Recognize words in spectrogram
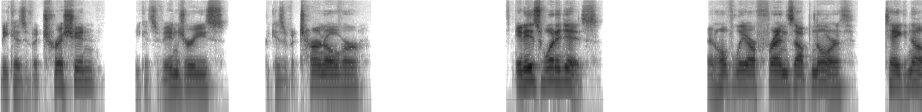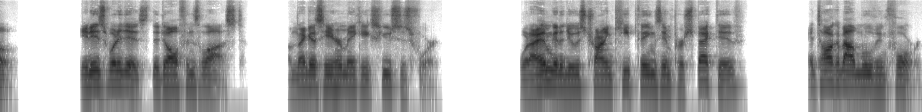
because of attrition, because of injuries, because of a turnover. It is what it is. And hopefully, our friends up north take note. It is what it is. The Dolphins lost. I'm not going to sit here and make excuses for it. What I am going to do is try and keep things in perspective and talk about moving forward.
